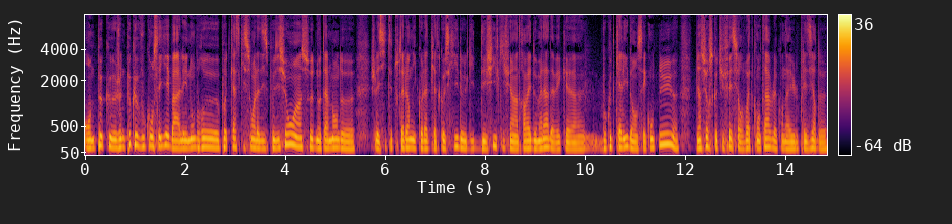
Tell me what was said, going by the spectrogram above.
on ne peut que, je ne peux que vous conseiller bah, les nombreux podcasts qui sont à la disposition, hein, ceux notamment de, je l'ai cité tout à l'heure, Nicolas Piatkowski, le guide des chiffres, qui fait un travail de malade avec euh, beaucoup de qualité dans ses contenus. Bien sûr, ce que tu fais sur Voix de comptable, qu'on a eu le plaisir de,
